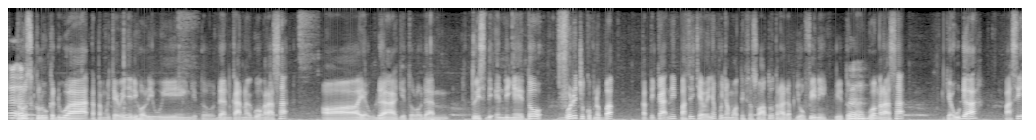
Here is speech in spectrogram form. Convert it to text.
Terus clue kedua ketemu ceweknya di Holy Wing gitu. Dan karena gua ngerasa oh ya udah gitu loh dan twist di endingnya itu gue udah cukup nebak ketika nih pasti ceweknya punya motif sesuatu terhadap Jovi nih gitu. Nah, gua ngerasa ya udah pasti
